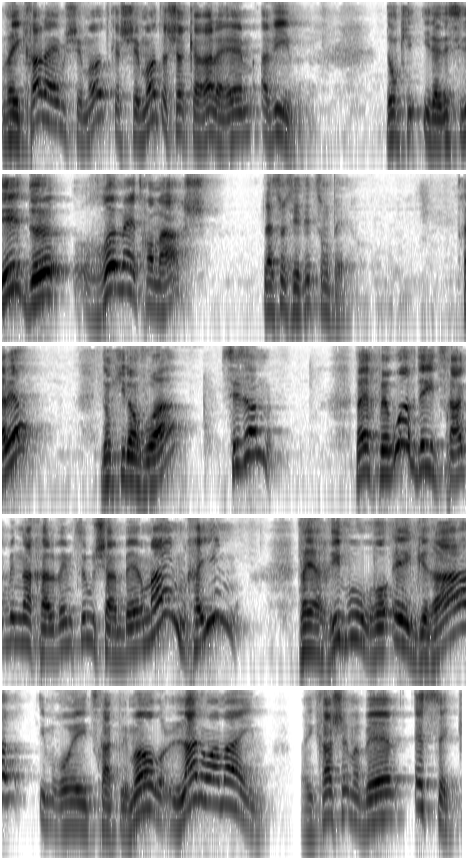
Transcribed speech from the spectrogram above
ויקרא להם שמות כשמות אשר קרא להם אביו. Donc il a décidé de remettre en marche la société de son père. Très bien. Donc il envoie ses hommes. ויחפרו עבדי יצחק בן נחל וימצאו שם באר מים חיים. ויריבו רועי גרר עם רועי יצחק לאמור לנו המים. ויקרא שם הבאר עסק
